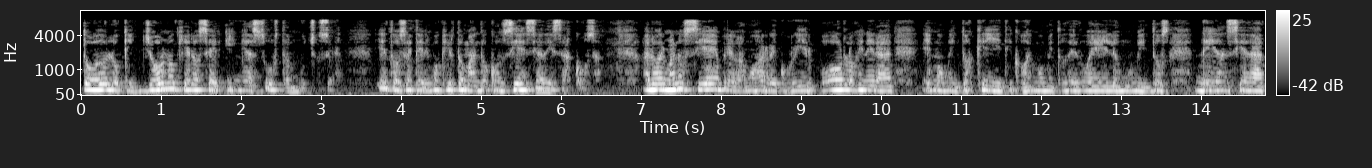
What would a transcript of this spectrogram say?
todo lo que yo no quiero ser y me asusta mucho ser. Y entonces tenemos que ir tomando conciencia de esas cosas. A los hermanos siempre vamos a recurrir, por lo general, en momentos críticos, en momentos de duelo, en momentos de ansiedad,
